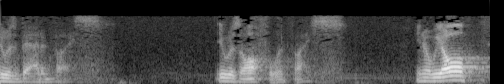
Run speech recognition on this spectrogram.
It was bad advice. It was awful advice. You know, we all,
